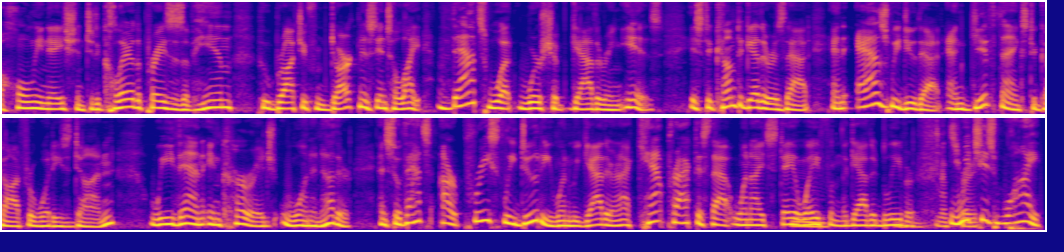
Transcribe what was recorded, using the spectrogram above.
a holy nation, to declare the praises of him who brought you from darkness into light. That's what worship gathering is, is to come together as that. And as we do that and give thanks to God for what he's done, we then encourage one another. And so that's our priestly duty when we gather. And I can't practice that when I stay away from the gathered believer, That's which right. is why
